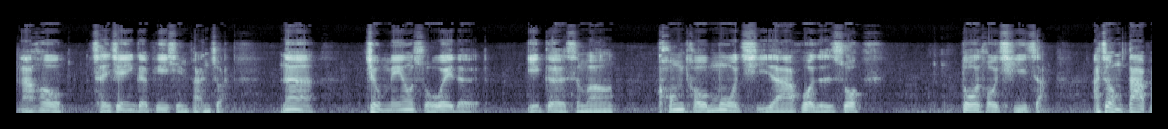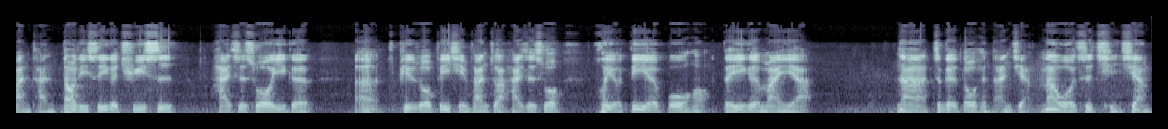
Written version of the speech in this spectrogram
然后呈现一个 V 型反转，那就没有所谓的一个什么空头末期啊，或者是说多头齐涨啊，这种大反弹到底是一个趋势，还是说一个呃，譬如说 V 型反转，还是说会有第二波哈的一个卖压？那这个都很难讲，那我是倾向，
